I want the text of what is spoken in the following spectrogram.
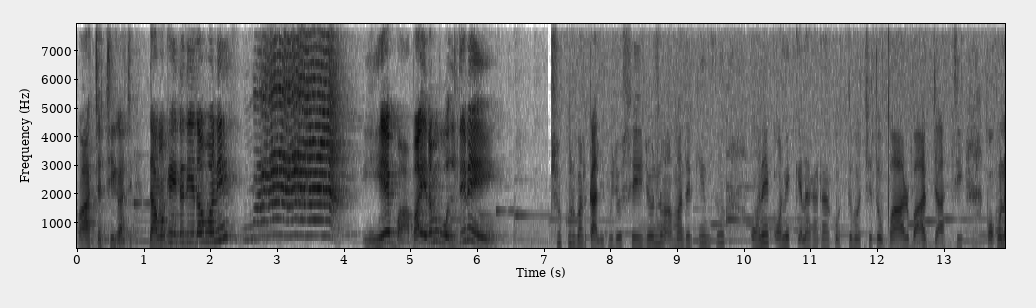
ও আচ্ছা ঠিক আছে। তা আমাকে এটা দিয়ে দাও, বনি। এ বাবা, এরম বলতে নেই। শুক্রবার কালী পুজো, সেই জন্য আমাদের কিন্তু অনেক অনেক কেনাকাটা করতে হচ্ছে। তো বারবার যাচ্ছি। কখন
